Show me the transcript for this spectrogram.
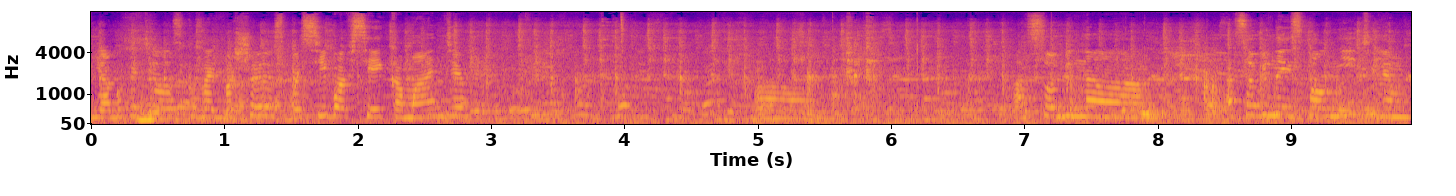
Я бы хотела сказать большое спасибо всей команде. Особенно, особенно исполнителям,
